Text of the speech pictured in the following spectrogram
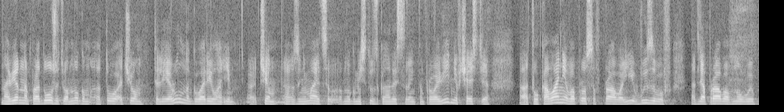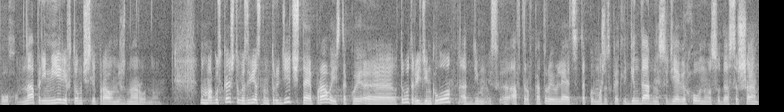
наверное, продолжить во многом э, то, о чем Талия Рулна говорила, и э, чем э, занимается во многом Институт законодательства сравнительного правоведения в части толкования вопросов права и вызовов для права в новую эпоху, на примере, в том числе, права международного. Ну, могу сказать, что в известном труде «Читая право» есть такой э, труд «Reading Law», одним из э, авторов которого является такой, можно сказать, легендарный судья Верховного суда США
